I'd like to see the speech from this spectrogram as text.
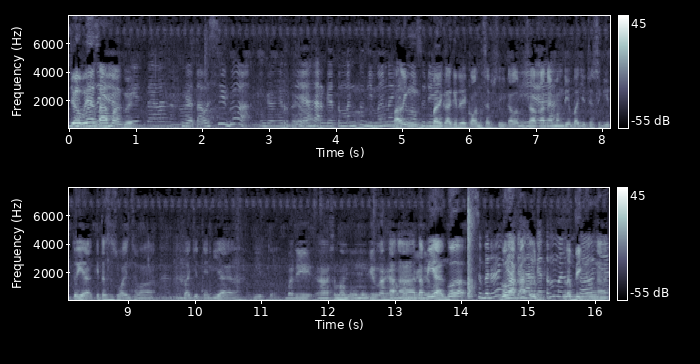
Jawabannya sama gue. Nggak tahu sih gua nggak ngerti ya harga temen tuh gimana Paling gitu balik lagi dari konsep sih. Kalau misalkan Iya. emang dia budgetnya segitu ya kita sesuaiin sama budgetnya dia gitu. Berarti eh, semampu mungkin lah Ah, yang ah, bantuin tapi dia. ya gue Sebenarnya gue nggak harga lebih, nge-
